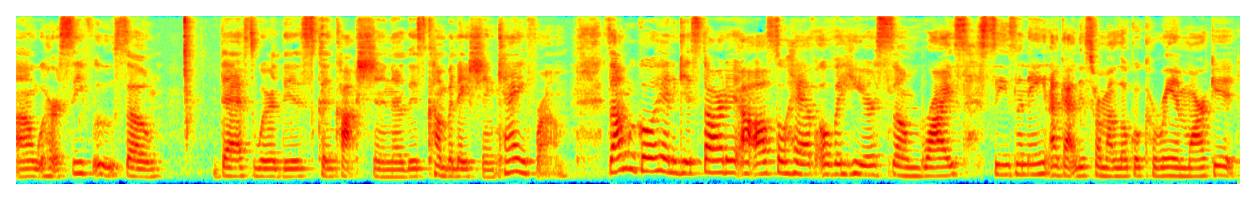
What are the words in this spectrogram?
uh, with her seafood, so that's where this concoction or this combination came from. So I'm gonna go ahead and get started. I also have over here some rice seasoning. I got this from my local Korean market,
